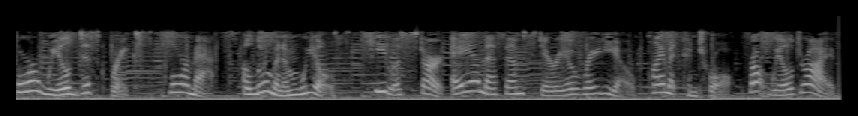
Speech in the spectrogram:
four-wheel disc brakes, floor mats, aluminum wheels, keyless start, AM FM stereo radio, climate control, front wheel drive,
